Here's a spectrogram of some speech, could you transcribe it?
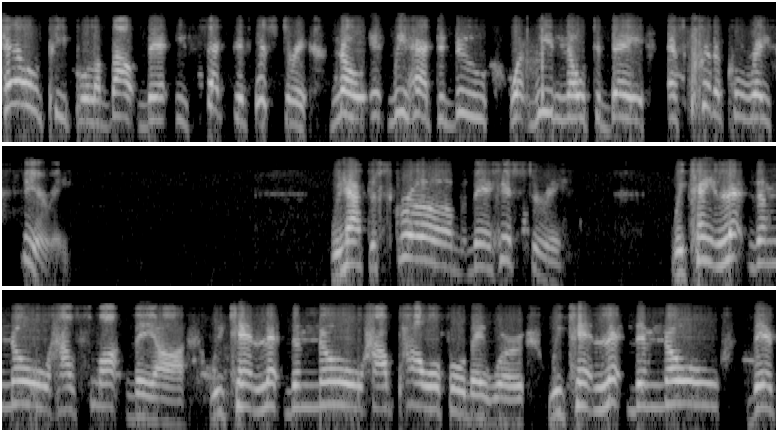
tell people about their effective history. No, it, we had to do what we know today as critical race theory. We have to scrub their history. We can't let them know how smart they are. We can't let them know how powerful they were. We can't let them know their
